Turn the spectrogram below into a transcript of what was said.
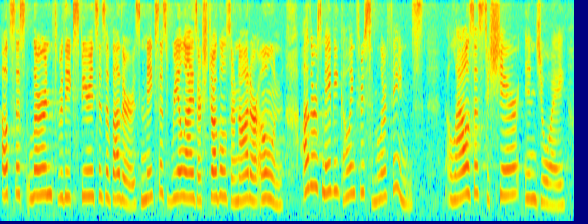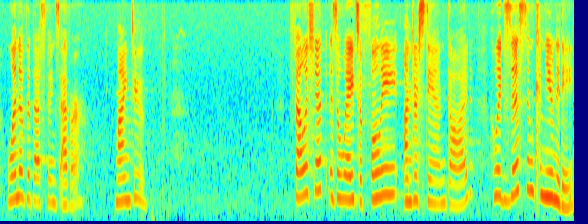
helps us learn through the experiences of others, makes us realize our struggles are not our own. Others may be going through similar things, allows us to share in joy, one of the best things ever. Mine too. Fellowship is a way to fully understand God who exists in community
